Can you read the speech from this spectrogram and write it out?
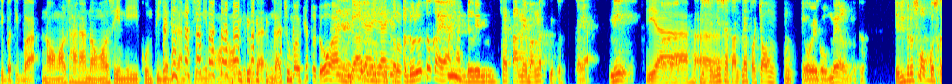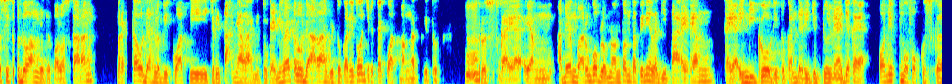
tiba-tiba nongol sana, nongol sini, kuntinya di sana sini, nongol-nongol gitu. Nggak nggak cuma gitu doang. Enggak Iya, ini iya, sih. iya. Kalau dulu tuh kayak ngandelin setannya banget gitu. Kayak ini Iya, eh, di sini setannya pocong, owe gombel gitu. Jadi terus fokus ke situ doang gitu. Kalau sekarang mereka udah lebih kuat di ceritanya lah gitu. Kayak misalnya Telur Darah gitu kan itu kan ceritanya kuat banget gitu. Mm-mm. Terus kayak yang ada yang baru gue belum nonton tapi ini lagi tayang kayak Indigo gitu kan dari judulnya aja kayak oh ini mau fokus ke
